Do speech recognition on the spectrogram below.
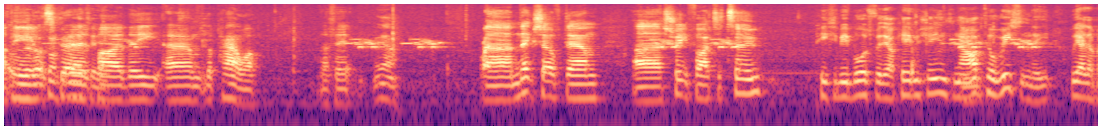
I think he got scared by the um, the power of it. Yeah. Um, next shelf down, uh, Street Fighter 2. PCB boards for the arcade machines. Now, up till recently, we had a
